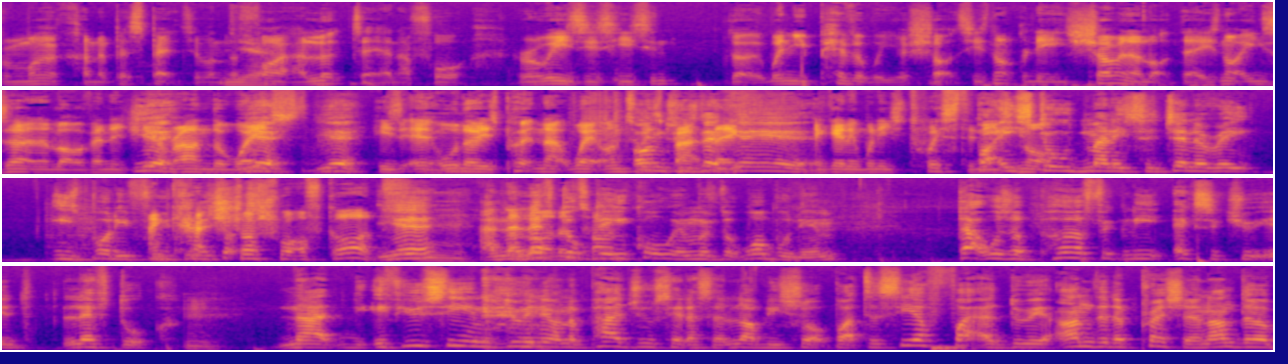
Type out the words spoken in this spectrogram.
from my kind of perspective on the Yeah. fight. I looked at it and I thought Ruiz is he's in, like, when you pivot with your shots, he's not really showing a lot there. He's not exerting a lot of energy Yeah, around the waist. yeah. He's although he's putting that weight onto, Onto his back his leg, leg. yeah, yeah. Again, when he's twisting, but he he's not still managed to generate his body through and catch. Joshua off guard. Yeah, Mm. and the left hook the that he caught him with that wobbled him, that was a perfectly executed left hook. Mm. Now, if you see him doing it on the pad, you'll say that's a lovely shot. But to see a fighter do it under the pressure and under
